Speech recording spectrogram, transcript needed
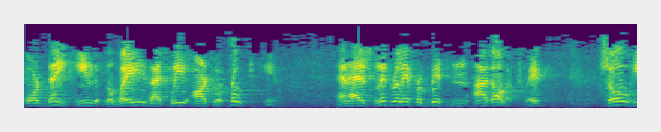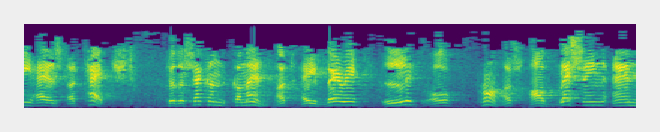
ordained the way that we are to approach Him, and has literally forbidden idolatry, so He has attached to the second commandment a very literal promise of blessing and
